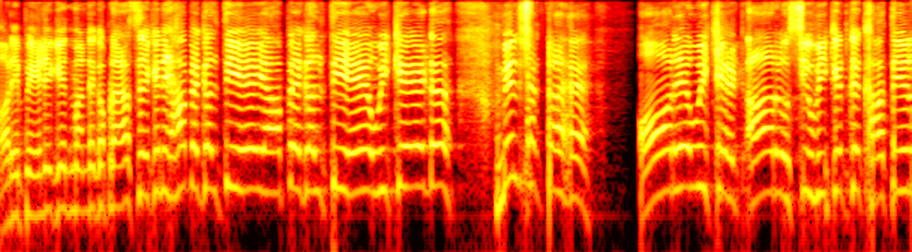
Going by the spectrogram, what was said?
और ये पहली गेंद मारने का प्रयास लेकिन यहाँ पे गलती है, यहाँ पे गलती है। विकेट मिल सकता है। और ये विकेट और उसी विकेट के खातिर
